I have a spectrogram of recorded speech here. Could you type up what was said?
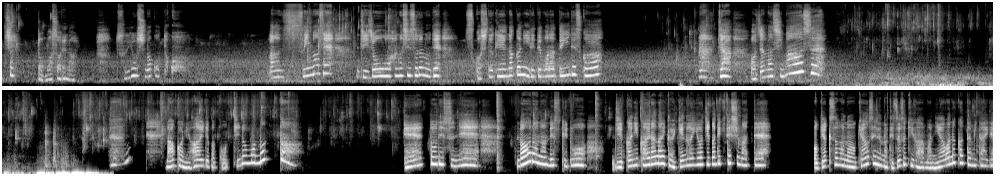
ち、騙されない。通用しなかったか。あすいません事情をお話しするので少しだけ中に入れてもらっていいですか？じゃあお邪魔します。中に入ればこっちのものっと。えー、っとですねラーラなんですけど実家に帰らないといけない用事ができてしまって。お客様のキャンセルの手続きが間に合わなかったみたいで。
